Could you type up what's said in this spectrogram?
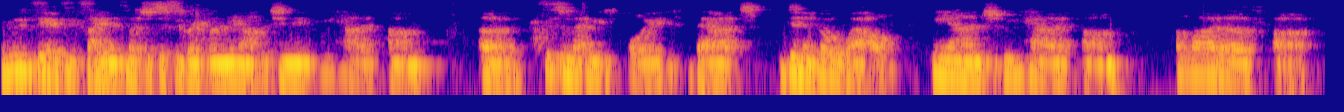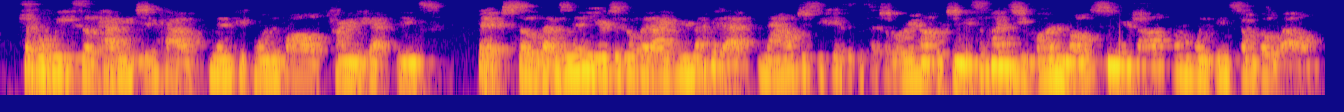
I wouldn't say it's exciting as much as just a great learning opportunity. We had um, a system that we deployed that didn't go well, and we had um, a lot of, uh, several weeks of having to have many people involved trying to get things fixed. So that was many years ago, but I remember that now just because it was such a learning opportunity. Sometimes you learn most in your job from when things don't go well.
